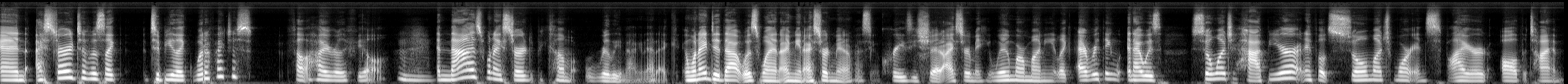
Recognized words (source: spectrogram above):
And I started to was like to be like, what if I just felt how I really feel? Mhm. And that is when I started to become really magnetic. And when I did that was when I mean I started manifesting crazy shit. I started making way more money, like everything, and I was so much happier and I felt so much more inspired all the time.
